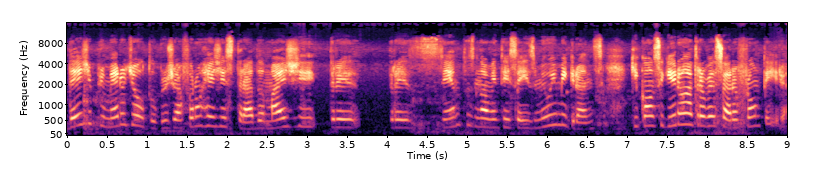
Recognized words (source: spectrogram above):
Desde 1 de outubro já foram registradas mais de 396 mil imigrantes que conseguiram atravessar a fronteira.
